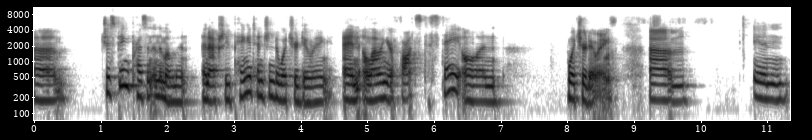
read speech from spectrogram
Um, just being present in the moment and actually paying attention to what you're doing and allowing your thoughts to stay on what you're doing. Um, and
